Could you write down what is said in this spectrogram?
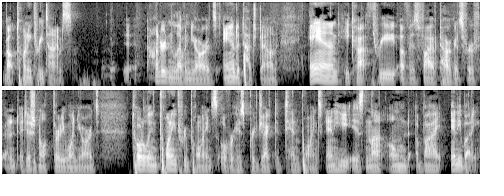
about 23 times, 111 yards and a touchdown and he caught three of his five targets for an additional 31 yards, totaling 23 points over his projected 10 points, and he is not owned by anybody.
